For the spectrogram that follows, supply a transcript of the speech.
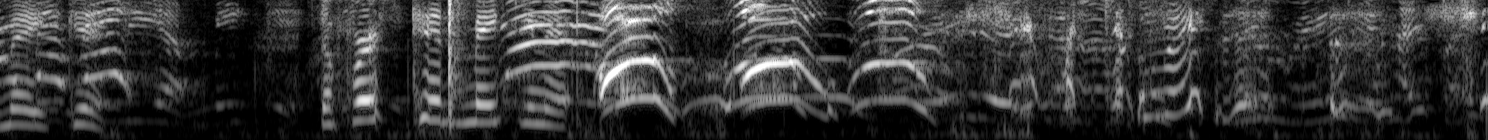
Make it. Yeah, make it. The first kid making it. Oh! Oh! Oh! She freaking made it! Make it. High She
